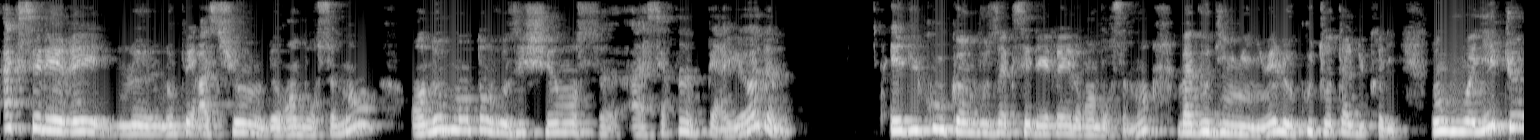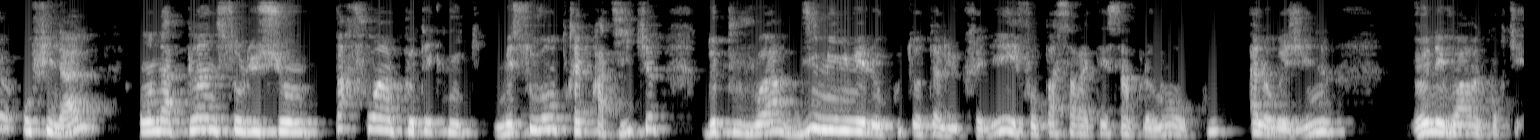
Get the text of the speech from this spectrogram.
accélérer l'opération de remboursement en augmentant vos échéances à certaines périodes. Et du coup, comme vous accélérez le remboursement, bah vous diminuez le coût total du crédit. Donc vous voyez que au final, on a plein de solutions, parfois un peu techniques, mais souvent très pratiques, de pouvoir diminuer le coût total du crédit. Il ne faut pas s'arrêter simplement au coût à l'origine. Venez voir un courtier.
